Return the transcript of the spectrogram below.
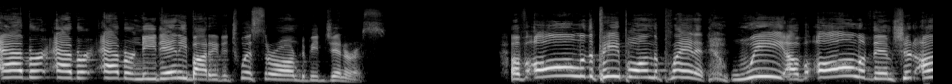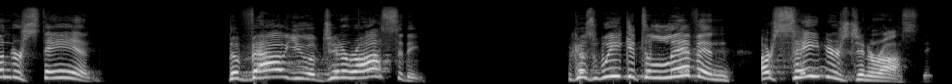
ever, ever, ever need anybody to twist their arm to be generous. Of all of the people on the planet, we, of all of them, should understand the value of generosity because we get to live in our Savior's generosity.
